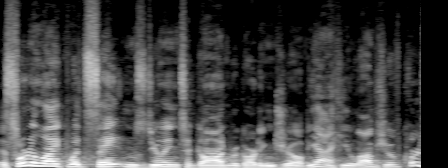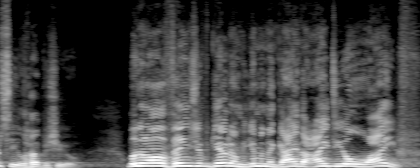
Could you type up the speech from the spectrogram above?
it's sort of like what Satan's doing to God regarding Job. Yeah, he loves you. Of course, he loves you. Look at all the things you've given him. You've given the guy the ideal life.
